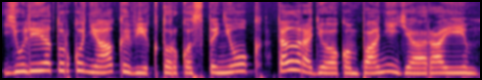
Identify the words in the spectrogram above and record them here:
Юлія Турконяк, Віктор Костенюк, телерадіокомпанія Раї.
